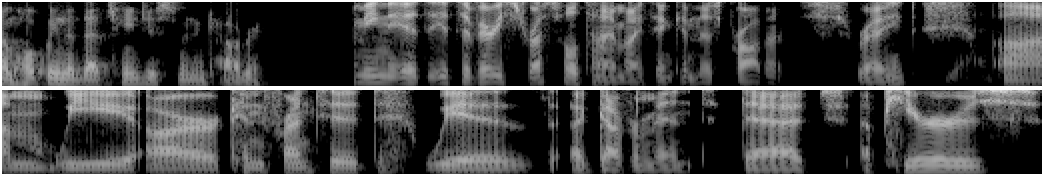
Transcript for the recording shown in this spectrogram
I'm hoping that that changes soon in Calgary. I mean, it, it's a very stressful time, I think, in this province, right? Yeah. Um, we are confronted with a government that appears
